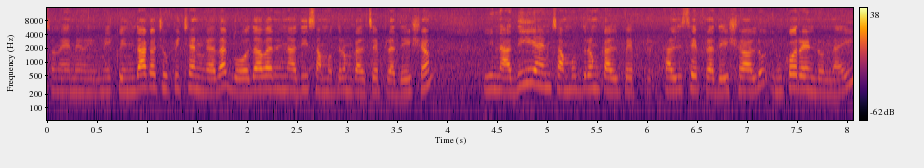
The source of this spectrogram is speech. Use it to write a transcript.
సో నేను మీకు ఇందాక చూపించాను కదా గోదావరి నది సముద్రం కలిసే ప్రదేశం. ఈ నది అండ్ సముద్రం కలిపే కలిసే ప్రదేశాలు ఇంకో రెండు ఉన్నాయి.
